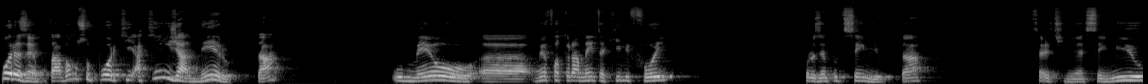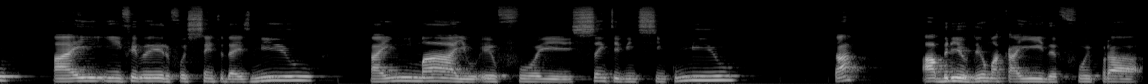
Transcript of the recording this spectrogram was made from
por exemplo, tá? Vamos supor que aqui em janeiro, tá? O meu, uh, meu faturamento aqui ele foi, por exemplo, de 100 mil, tá? Certinho, né? 100 mil. Aí em fevereiro foi 110 mil. Aí em maio eu fui 125 mil, tá? Abril deu uma caída, foi para,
